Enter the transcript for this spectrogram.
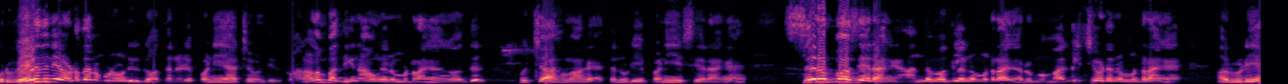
ஒரு வேதனையோட தான் என்ன பண்ண வேண்டியிருக்கும்? தன்னுடைய பணியாற்ற வேண்டியிருக்கும். அதனால பாத்தீங்கன்னா அவங்க என்ன பண்றாங்க? அங்க வந்து உற்சாகமாக தன்னுடைய பணியை செய்யறாங்க சிறப்பா செய்யறாங்க அந்த மக்கள் என்ன பண்றாங்க? ரொம்ப மகிழ்ச்சியோட என்ன பண்றாங்க? அவருடைய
